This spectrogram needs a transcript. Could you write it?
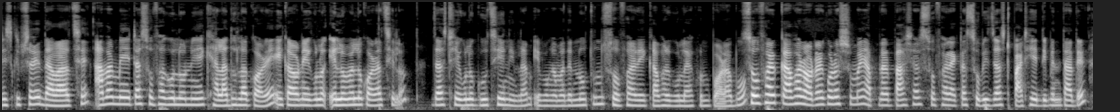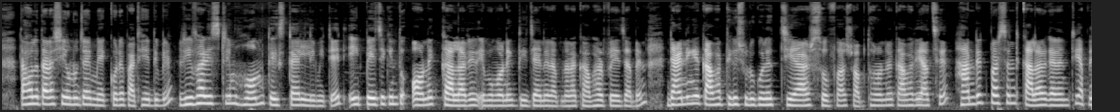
ডিসক্রিপশনে দেওয়া আছে। আমার মেয়েটা সোফাগুলো নিয়ে খেলাধুলা করে, এই কারণে এগুলো এলোমেলো করা ছিল। জাস্ট সেগুলো গুছিয়ে নিলাম এবং আমাদের নতুন সোফার এই কাভারগুলো এখন পরাবো। সোফার কাভার অর্ডার করার সময় আপনার বাসার সোফার একটা ছবি জাস্ট পাঠিয়ে দিবেন তাদের। তাহলে তারা সেই অনুযায়ী মেক করে পাঠিয়ে দিবে। River stream home textile limited এই পেজে কিন্তু অনেক কালারের এবং অনেক ডিজাইনের আপনারা কাভার পেয়ে যাবেন। ডাইনিং এর কাভার থেকে শুরু করে চেয়ার সোফা সব ধরনের কাভারই আছে। হান্ড্রেড পার্সেন্ট কালার গ্যারান্টি আপনি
